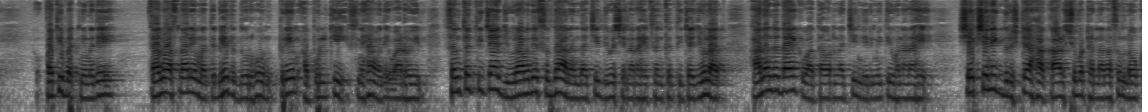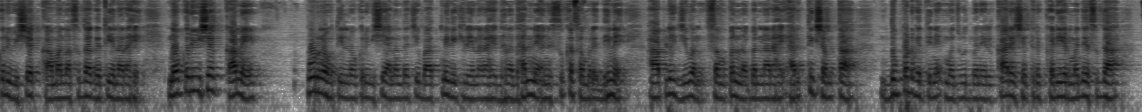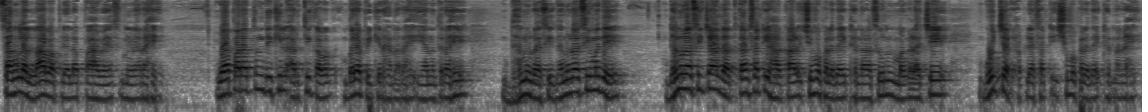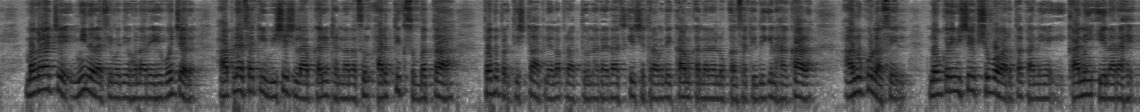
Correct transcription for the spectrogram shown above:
पती पत्नीमध्ये चालू असणारे मतभेद दूर होऊन प्रेम आपुलकी स्नेहामध्ये वाढ होईल. संततीच्या जीवनामध्ये सुद्धा आनंदाचे दिवस येणार आहे संततीच्या जीवनात आनंददायक वातावरणाची निर्मिती होणार आहे. शैक्षणिक दृष्ट्या हा काळ शुभ ठरणार असून नोकरीविषयक कामांना सुद्धा गती येणार आहे. नोकरीविषयक कामे पूर्ण होतील. नोकरीविषयी आनंदाची बातमी देखील येणार आहे. धनधान्य आणि सुख समृद्धीने आपले जीवन संपन्न बनणार आहे. आर्थिक क्षमता दुप्पट गतीने मजबूत बनेल. कार्यक्षेत्र करिअरमध्ये सुद्धा चांगला लाभ आपल्याला पाहावयास मिळणार आहे. व्यापारातून देखील आर्थिक आवक बऱ्यापैकी राहणार आहे. यानंतर आहे धनुराशी. धनुराशीमध्ये धनुराशीच्या जातकांसाठी हा काळ शुभ फलदायी ठरणार असून मंगळाचे गोचर आपल्यासाठी शुभ फलदायी ठरणार आहे. मंगळाचे मीन राशीमध्ये होणारे हे गोचर आपल्यासाठी विशेष लाभकारी ठरणार असून आर्थिक सुबत्ता पदप्रतिष्ठा आपल्याला प्राप्त होणार आहे. राजकीय क्षेत्रामध्ये काम करणाऱ्या लोकांसाठी देखील हा काळ अनुकूल असेल. नोकरीविषयक शुभ वार्ता कानी कानी येणार आहे.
